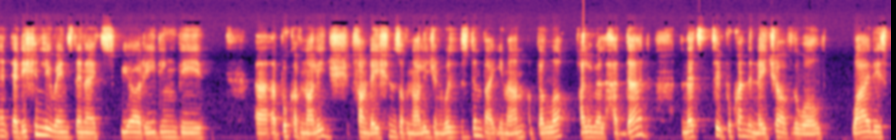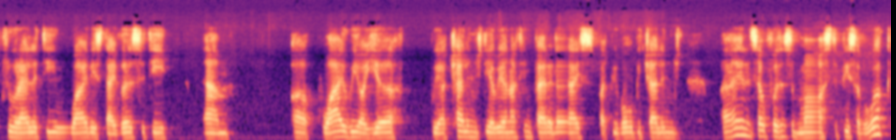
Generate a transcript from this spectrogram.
and additionally, Wednesday nights, we are reading the uh, a book of knowledge, Foundations of Knowledge and Wisdom by Imam Abdullah Alawi al Haddad. And that's a book on the nature of the world, why there's plurality, why there's diversity, um, uh, why we are here. We are challenged here. We are not in paradise, but we will be challenged and so forth. It's a masterpiece of a work.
